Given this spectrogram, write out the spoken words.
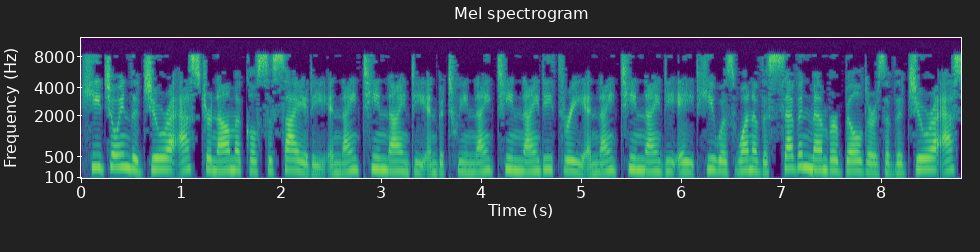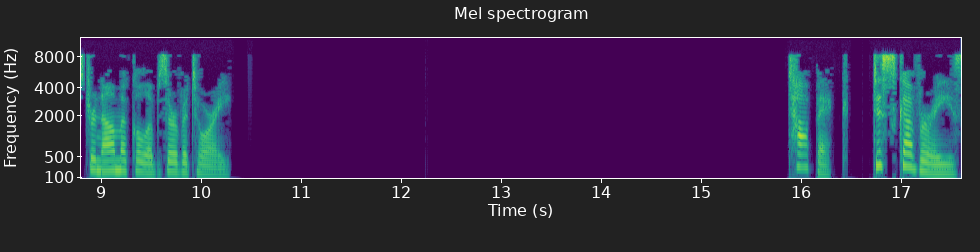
he joined the Jura Astronomical Society in 1990 and between 1993 and 1998 he was one of the seven member builders of the Jura Astronomical Observatory. Topic: Discoveries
